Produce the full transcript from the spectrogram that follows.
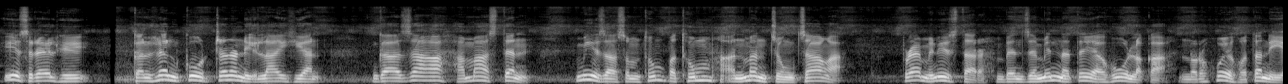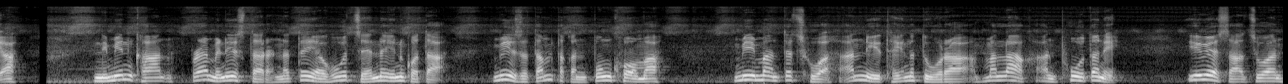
Israel hi kalhlen ko tanani lai hian. Gaza Hamas ten mi za somthum pathum an man chung changa. Prime Minister Benjamin Netanyahu laka norhoi hotania Nimin Khan Prime Minister Netanyahu chena in kota. Mi za tam takan pung khoma. Mi man te chhuwa an ni theina tura malak an phu ta ni US a chuan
